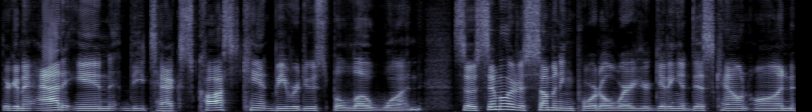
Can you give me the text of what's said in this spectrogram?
They're going to add in the text "cost can't be reduced below one." So similar to Summoning Portal, where you're getting a discount on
